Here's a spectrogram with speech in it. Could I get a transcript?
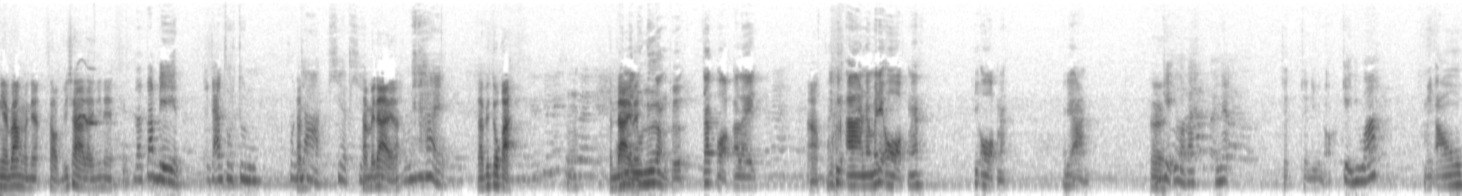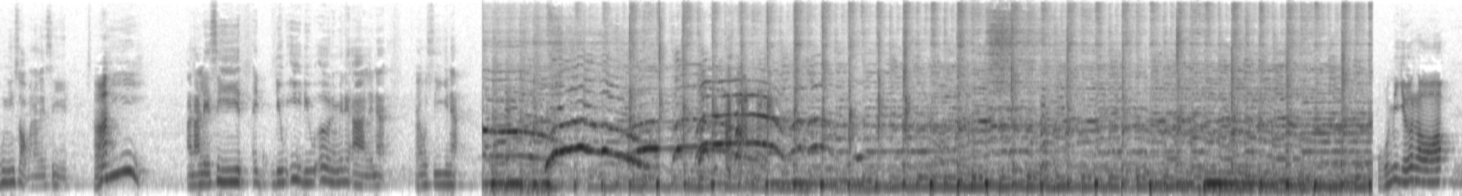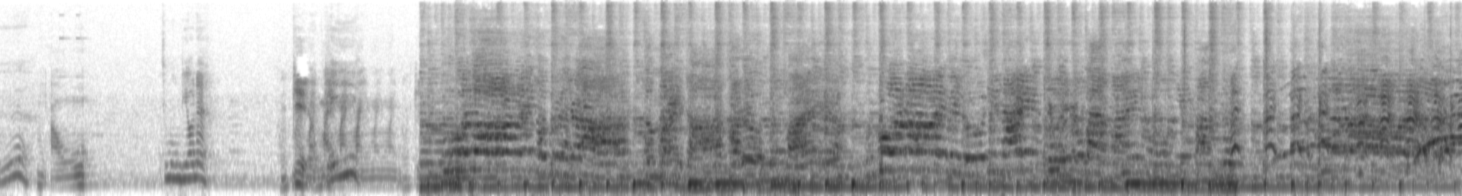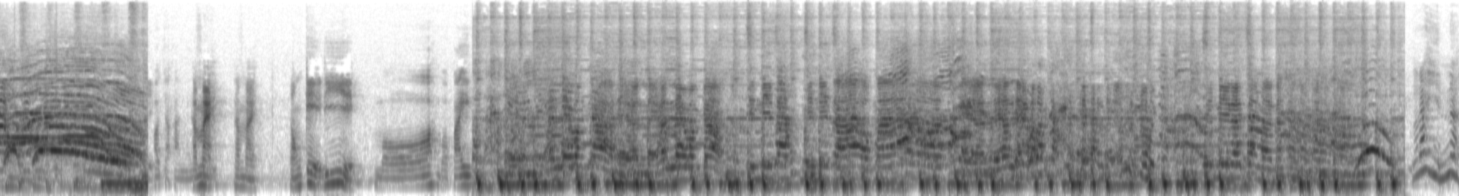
เป็นไงบ้างวันเนี้ย สอบวิชาอะไรนี่เนี่ยดัตต้าเบสอาจารย์สุจุนคนทำยากเครียดเครียดทำไม่ได้เหรอะทำไม่ได้ แล้วพี่ตุ๊กอะทำได้ไหมไม่รู้เรื่องเถอะจะออกอะไรอ้าวไอ้ที่อ่านนะไม่ได้ออกนะ ที่ออกนะไม่ได้อ่าน เออ เกะดีกว่าปะอันเนี้ยจะจะดีเหรอ เกะดีวะไม่เอาพรุ่งนี้สอบอนาลิซีดฮะ นี่อนาลิซีดไอ้ดิวอี้ดิวเออร์เนี่ยไม่ได้อ่านเลยเนี่ย LC เนี่ย โอ้ยไม่เยอะหรอกเออไม่เอาชั่วโมงเดียวน่ะของเก๋ไม่ของไม่เก๋ไม่ไม่ไม่ไม่ของเก๋เขา ทำไมทำไม น้องเก๋ดีบอบอไป ฮัลเลวังกาฮัลเลฮัลเลวังกาจินนี่จ้าจินนี่จ้าออกมาฮัลเลฮัลเลวังกาฮัลเลจินนี่นะจ้ามานะแล้วถ้าเห็นน่ะ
